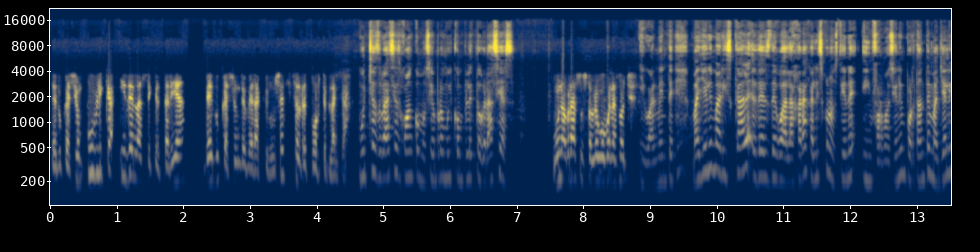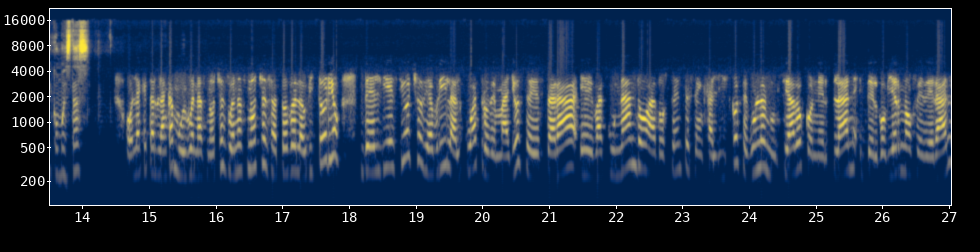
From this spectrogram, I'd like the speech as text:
de Educación Pública y de la Secretaría de Educación de Veracruz. Este es el reporte, Blanca. Muchas gracias, Juan, como siempre, muy completo. Gracias. Un abrazo, hasta luego, buenas noches. Igualmente. Mayeli Mariscal, desde Guadalajara, Jalisco, nos tiene información importante. Mayeli, ¿cómo estás? Hola, ¿qué tal Blanca? Muy buenas noches. Buenas noches a todo el auditorio. Del 18 de abril al 4 de mayo se estará eh, vacunando a docentes en Jalisco, según lo anunciado con el plan del gobierno federal,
